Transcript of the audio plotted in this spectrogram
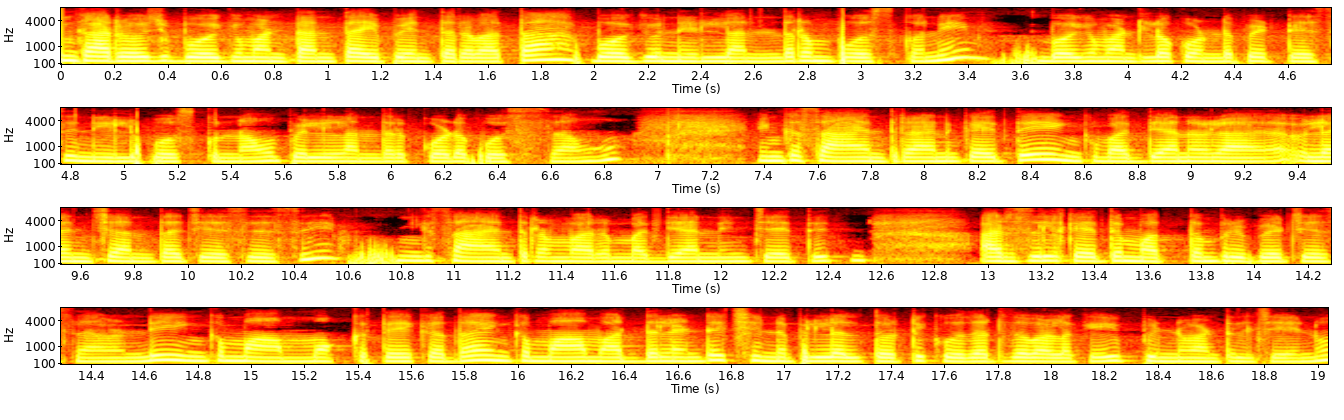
ఇంకా ఆ రోజు భోగి మంట అంతా అయిపోయిన తర్వాత భోగి నీళ్ళు అందరం పోసుకొని భోగి మంటలో కొండ పెట్టేసి నీళ్ళు పోసుకున్నాము. పిల్లలందరికీ కూడా పోసేసాము. ఇంకా సాయంత్రానికి అయితే ఇంక మధ్యాహ్నం లంచ్ అంతా చేసేసి ఇంక సాయంత్రం వారు మధ్యాహ్నం నుంచి అయితే అరిసెలకి అయితే మొత్తం ప్రిపేర్ చేసామండి. ఇంకా మా అమ్మ ఒక్కతే కదా ఇంకా మా మద్దలు అంటే చిన్నపిల్లలతోటి కుదరదు వాళ్ళకి పిండి వంటలు చేయను.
